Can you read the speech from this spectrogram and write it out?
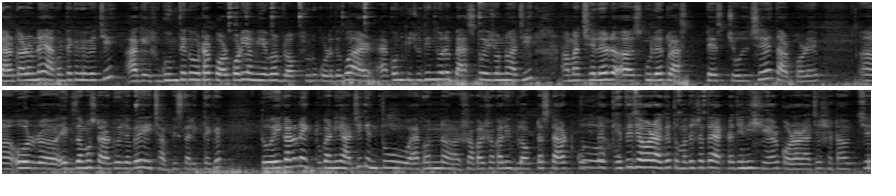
যার কারণে এখন থেকে ভেবেছি, আগে ঘুম থেকে ওঠার পরপরই আমি এবার ব্লগ শুরু করে দেবো। আর এখন কিছুদিন ধরে ব্যস্ত এই জন্য আছি। আমার ছেলের স্কুলে ক্লাস টেস্ট চলছে তারপরে ওর এক্সামও স্টার্ট হয়ে যাবে এই ছাব্বিশ তারিখ থেকে। তো এই কারণে একটুখানি আছি কিন্তু এখন সকাল সকালই ব্লগটা স্টার্ট করতে খেতে যাওয়ার আগে তোমাদের সাথে একটা জিনিস শেয়ার করার আছে সেটা হচ্ছে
